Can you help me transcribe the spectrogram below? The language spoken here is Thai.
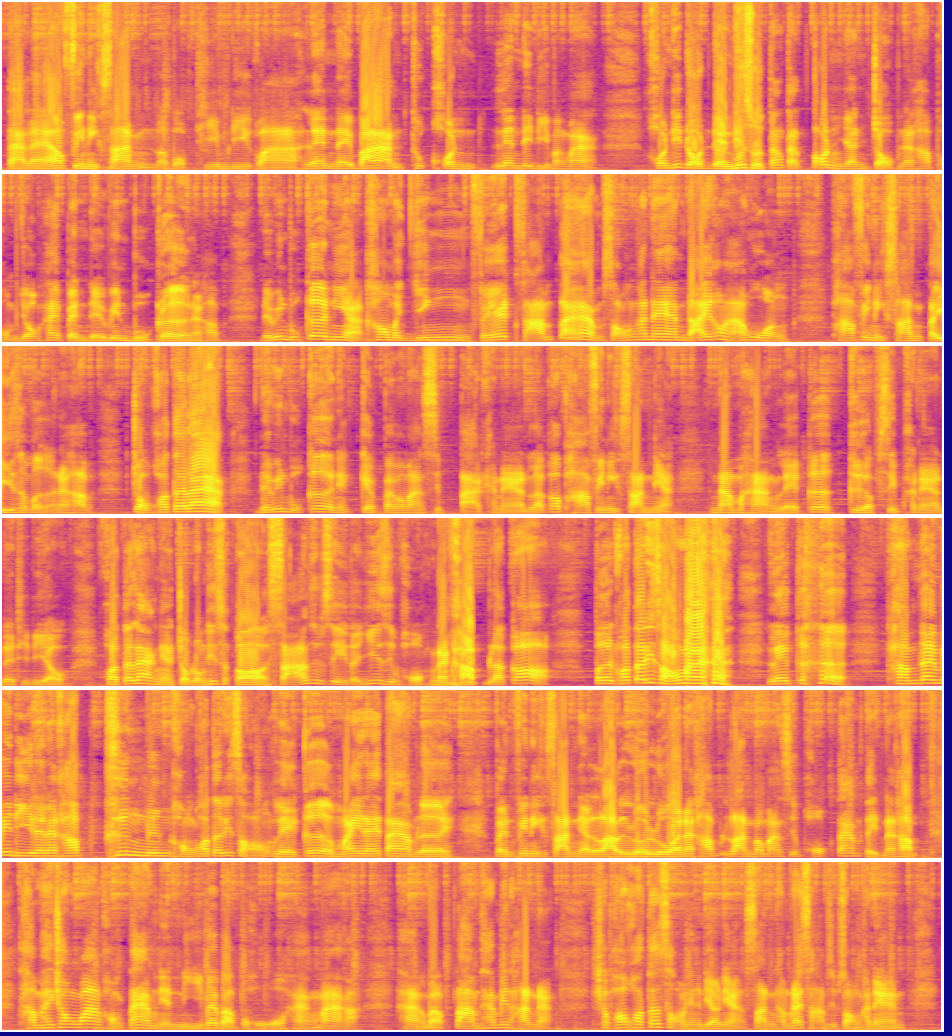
แต่แล้วฟินิกซันระบบทีมดีกว่า เล่นในบ้านทุกคนเล่นได้ดีมากๆ คนที่โดดเด่นที่สุดตั้งแต่ต้นยันจบนะครับ ผมยกให้เป็นเดวินบูเกอร์นะครับเดวินบูเกอร์เนี่ยเข้ามายิงเฟก3 แต้ม 2 คะแนน ไดเข้าหาห่วง พาฟินิกซันตีเสมอนะครับ จบควอเตอร์แรกเดวินบูเกอร์เนี่ยเก็บไปประมาณ 18 คะแนน แล้วก็พาฟินิกซันเนี่ยนำห่างเลเกอร์เกือบ 10 คะแนนเลยทีเดียว ควอเตอร์แรกเนี่ยจบลงที่สกอร์ 34 ต่อ 26 นะครับ แล้วก็ ปิดควอเตอร์ที่ 2 มาเลเกอร์ทำได้ไม่ดีเลยนะครับ ครึ่งหนึ่งของควอเตอร์ที่ 2 เลเกอร์ไม่ได้แต้มเลย เป็นฟินิกซันเนี่ยรันรัวๆนะครับ รันประมาณ 16 แต้มติดนะครับทำให้ช่องว่างของแต้มเนี่ยหนีไปแบบโอ้โหห่างมากอะ่ะ ห่างแบบตามแทบไม่ทันอะเฉพาะควอเตอร์2อย่างเดียวเนี่ยซันทำได้ 32 คะแนน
